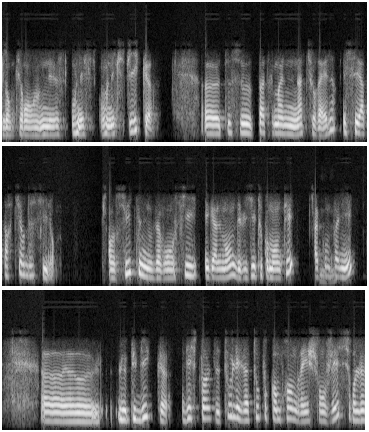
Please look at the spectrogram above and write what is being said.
Donc, on, on, explique euh, tout ce patrimoine naturel et c'est à partir de six ans. Ensuite, nous avons aussi également des visites commentées, accompagnées. Euh, le public dispose de tous les atouts pour comprendre et échanger sur le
